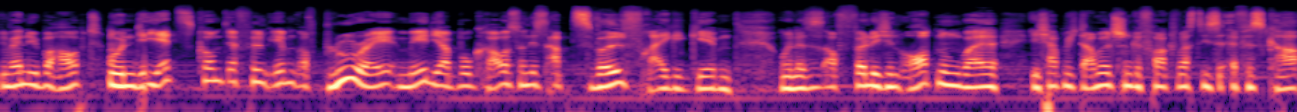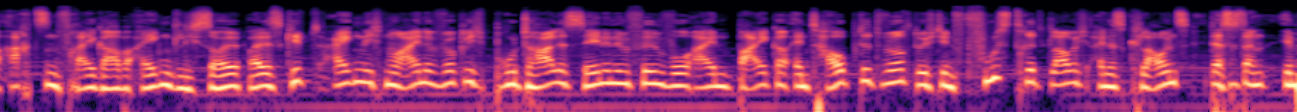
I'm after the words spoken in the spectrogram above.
wenn überhaupt. Und jetzt kommt der Film eben auf Blu-ray, Mediabook raus und ist ab 12 freigegeben. Und das ist auch völlig in Ordnung, weil ich habe mich damals schon gefragt, was diese FSK 18 Freigabe eigentlich soll, weil es gibt eigentlich nur eine wirklich brutale Szene in dem Film, wo ein Biker enthauptet wird durch den Fußtritt, glaube ich, eines Clowns. Das ist dann im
